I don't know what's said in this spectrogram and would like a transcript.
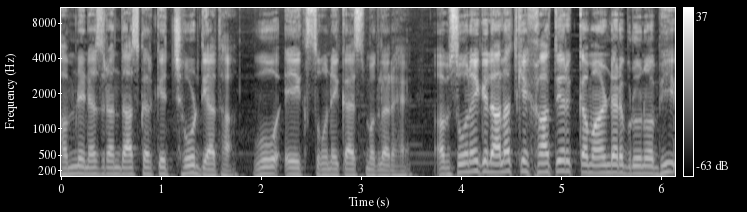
हमने नजरअंदाज करके छोड़ दिया था, वो एक सोने का स्मगलर है। अब सोने के लालच के खातिर कमांडर ब्रूनो भी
